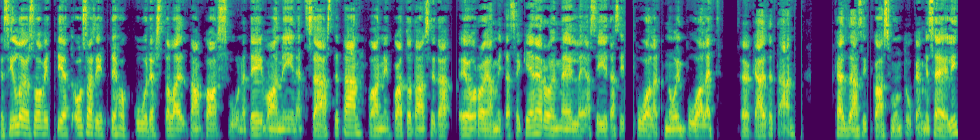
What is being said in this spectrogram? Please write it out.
Ja silloin jo sovittiin, että osa siitä tehokkuudesta laitetaan kasvuun, että ei vaan niin, että säästetään, vaan niin katsotaan sitä euroja, mitä se generoi meille ja siitä sitten puolet, noin puolet käytetään käytetään sitten kasvun tukemiseen, eli,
